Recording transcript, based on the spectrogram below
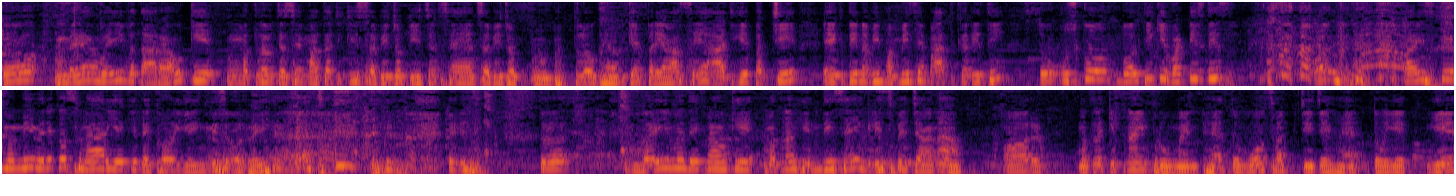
तो मैं वही बता रहा हूँ कि मतलब जैसे माता जी की सभी जो टीचर्स हैं सभी जो भक्त लोग हैं उनके प्रयास से आज ये बच्चे एक दिन अभी मम्मी से बात करी थी तो उसको बोलती कि व्हाट इज़ दिस और, और इसकी मम्मी मेरे को सुना रही है कि देखो ये इंग्लिश बोल रही है। तो वही मैं देख रहा हूँ कि मतलब हिंदी से इंग्लिश पे जाना और मतलब कितना इम्प्रूवमेंट है तो वो सब चीज़ें हैं। तो ये ये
